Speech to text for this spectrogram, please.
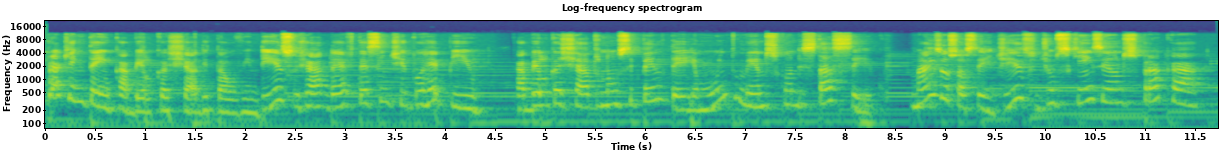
Para quem tem o cabelo cacheado e está ouvindo isso, já deve ter sentido arrepio. Cabelo cacheado não se penteia, muito menos quando está seco. Mas eu só sei disso de uns 15 anos para cá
